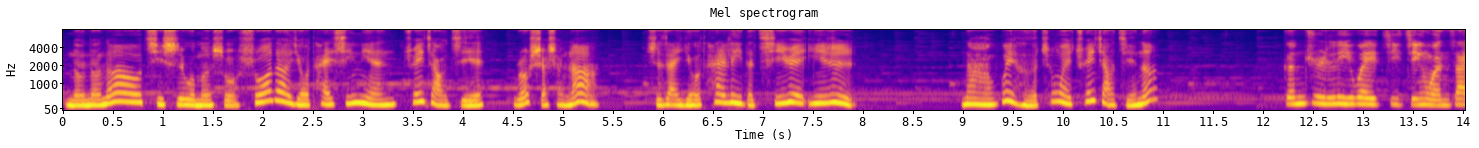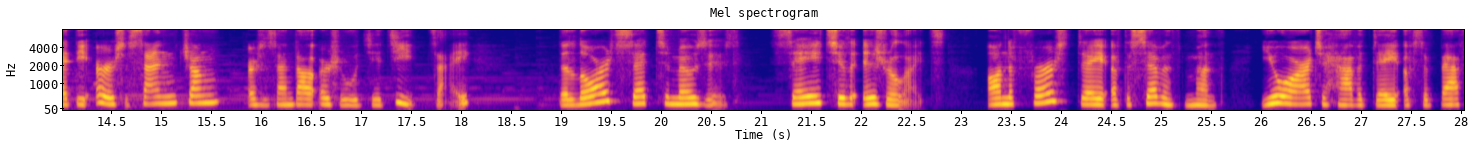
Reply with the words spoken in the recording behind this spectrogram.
？No No No，其实我们所说的犹太新年吹角节 Rosh Hashanah 是在犹太历的七月一日。那为何称为吹角节呢？根据利未记经文在第二十三章二十三到二十五节记载：“The Lord said to Moses, Say to the Israelites, On the first day of the seventh month, you are to have a day of Sabbath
